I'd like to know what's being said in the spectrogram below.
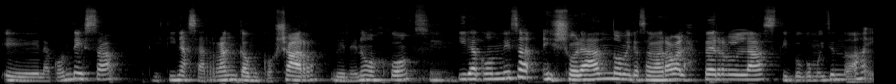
eh, la condesa. Cristina se arranca un collar del enojo. Sí. Y la condesa eh, llorando mientras agarraba las perlas, tipo como diciendo, ay,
